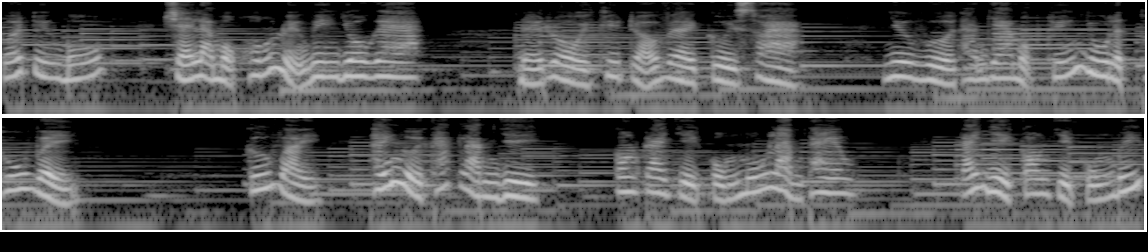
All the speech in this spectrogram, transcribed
với tuyên bố sẽ là một huấn luyện viên yoga. Để rồi khi trở về cười xòa như vừa tham gia một chuyến du lịch thú vị. Cứ vậy, thấy người khác làm gì, con trai chị cũng muốn làm theo. Cái gì con chị cũng biết,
